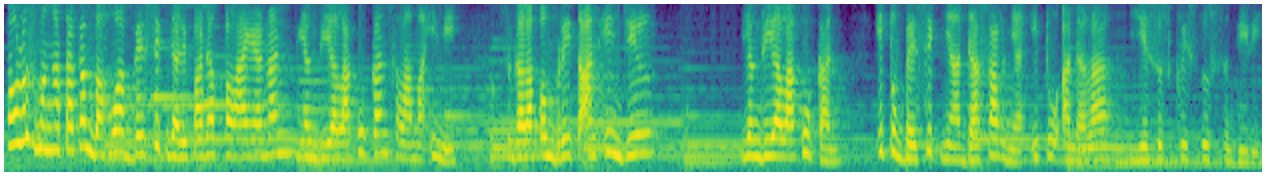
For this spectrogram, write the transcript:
Paulus mengatakan bahwa basic daripada pelayanan yang dia lakukan selama ini, segala pemberitaan Injil yang dia lakukan, itu basicnya, dasarnya itu adalah Yesus Kristus sendiri.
